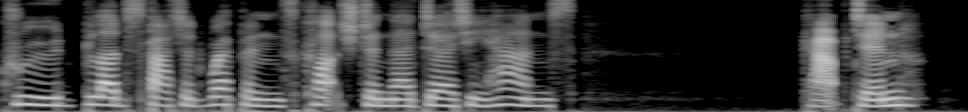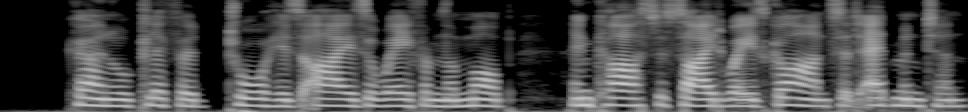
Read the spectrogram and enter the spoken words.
crude, blood spattered weapons clutched in their dirty hands. Captain, Colonel Clifford tore his eyes away from the mob and cast a sideways glance at Edmonton.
